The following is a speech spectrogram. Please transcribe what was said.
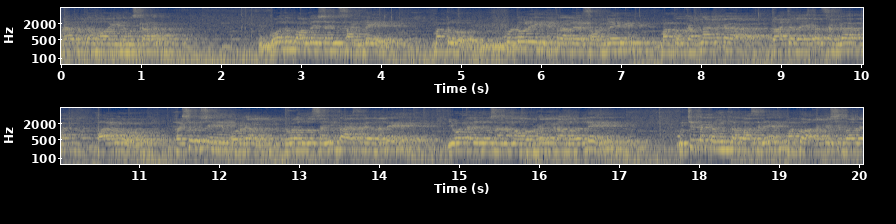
ಪ್ರಪ್ರಥಮವಾಗಿ ನಮಸ್ಕಾರ. ಗೋಧು ಫೌಂಡೇಶನ್ ಸಾಂಗ್ಲೆ ಮತ್ತು ಕುಟೋಳಿ ನೇತ್ರಾಲಯ ಸಾಂಗ್ಲೆ ಮತ್ತು ಕರ್ನಾಟಕ ರಾಜ್ಯ ರೈತ ಸಂಘ ಹಾಗೂ ಹಸಿರು ಸೇನೆ ಬೋರ್ಗಲ್ ಇವರೊಂದು ಸಂಯುಕ್ತ ಆಶ್ರಯದಲ್ಲಿ ಇವತ್ತನೇ ದಿವಸ ನಮ್ಮ ಬೋರ್ಗಲ್ ಗ್ರಾಮದಲ್ಲಿ ಉಚಿತ ಕಣ್ಣು ತಪಾಸಣೆ ಮತ್ತು ಆರೋಗ್ಯ ಶಿಬಿರ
